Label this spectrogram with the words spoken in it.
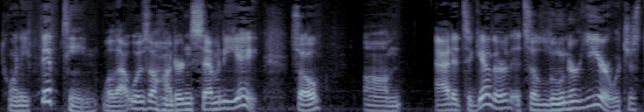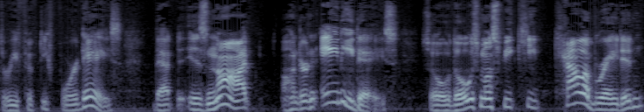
2015. Well, that was 178. So, um, added together, it's a lunar year, which is 354 days. That is not 180 days. So those must be keep calibrated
